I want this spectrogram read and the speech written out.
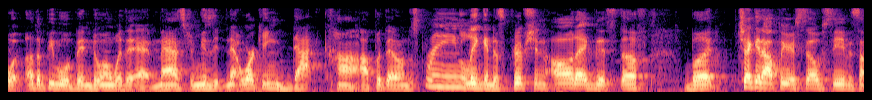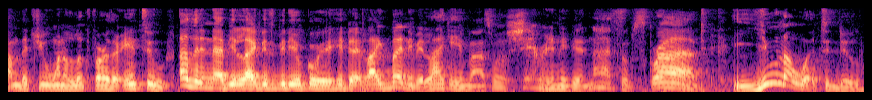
what other people have been doing with it at mastermusicnetworking.com. I'll put that on the screen, link in description, all that good stuff. But check it out for yourself, see if it's something that you want to look further into. Other than that, if you like this video, go ahead and hit that like button. If you like it, you might as well share it. And if you're not subscribed, you know what to do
